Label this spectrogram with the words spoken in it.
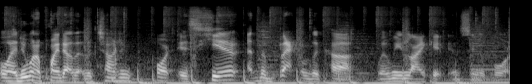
Oh, I do want to point out that the charging port is here at the back of the car, where we like it in Singapore.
